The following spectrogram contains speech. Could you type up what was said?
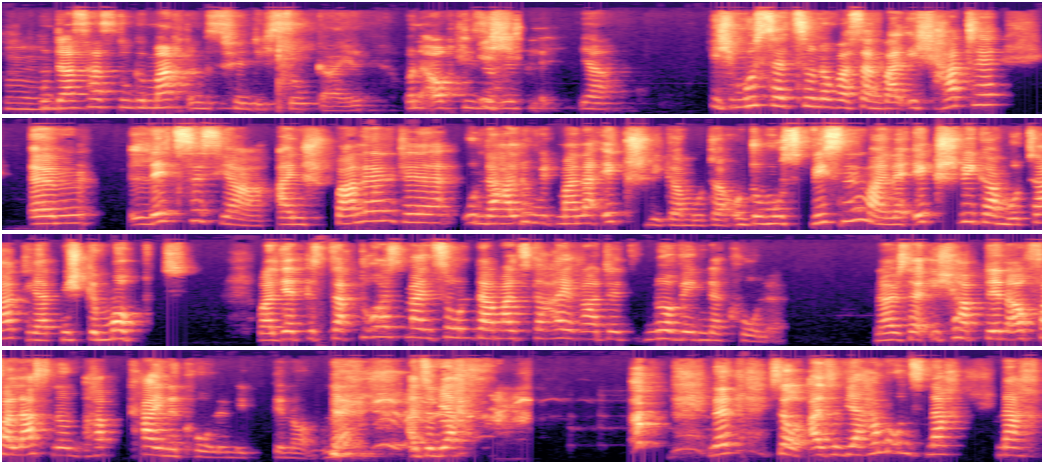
Mhm. Und das hast du gemacht und das finde ich so geil. Und auch diese, ich, ja ich muss dazu noch was sagen, weil ich hatte ähm, letztes Jahr eine spannende Unterhaltung mit meiner Ex-Schwiegermutter. Und du musst wissen, meine Ex-Schwiegermutter, die hat mich gemobbt. Weil die hat gesagt, du hast meinen Sohn damals geheiratet, nur wegen der Kohle. Na, ich, ich habe den auch verlassen und habe keine Kohle mitgenommen. Ne? Also wir, ne? so, also wir haben uns nach, nach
